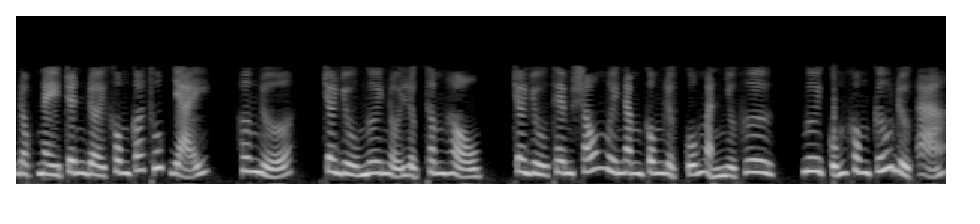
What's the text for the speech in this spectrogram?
độc này trên đời không có thuốc giải, hơn nữa, cho dù ngươi nội lực thâm hậu, cho dù thêm 60 năm công lực của mạnh nhược hư, ngươi cũng không cứu được ả,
